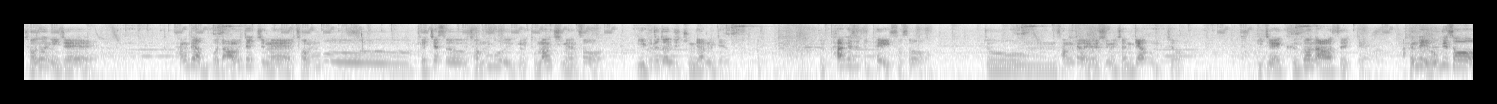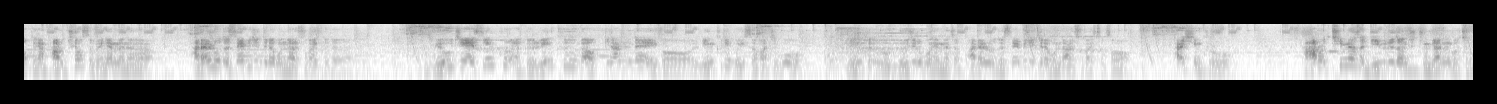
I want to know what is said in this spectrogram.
저는 이제 상대가 뭐 나올 때쯤에 전부 개체수 전부 이렇게 도망치면서 리뷰를 던질 준비하면 돼요. 그 파괴수도 패에 있어서 좀 상대가 열심히 전개하고 있죠. 이제 그거 나왔을 때. 아, 근데 여기서 그냥 바로 튀었어. 왜냐면은 바렐로드 세비지 드래곤 나올 수가 있거든. 묘지에 싱크 아니, 그 링크가 없긴 한데 이거 링크리브 있어가지고 링크리브 묘지로 보내면서 바렐로드 세비지 드래곤 나올 수가 있어서 8싱크로 바로 튀면서 리뷰를 던질 준비하는 거죠.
